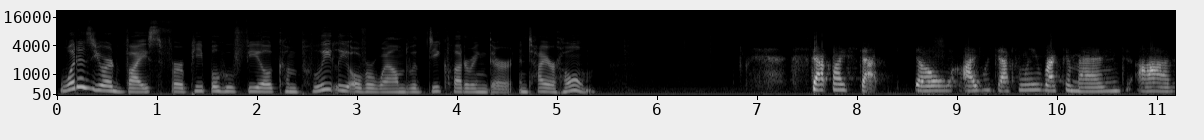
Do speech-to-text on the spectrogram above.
what is your advice for people who feel completely overwhelmed with decluttering their entire home? Step by step. So I would definitely recommend, um,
